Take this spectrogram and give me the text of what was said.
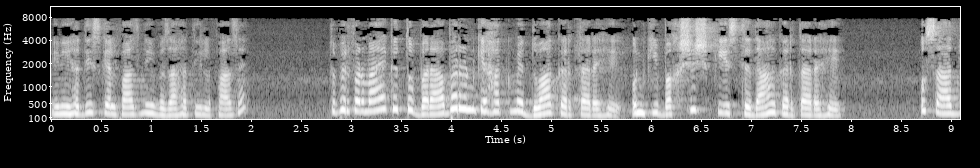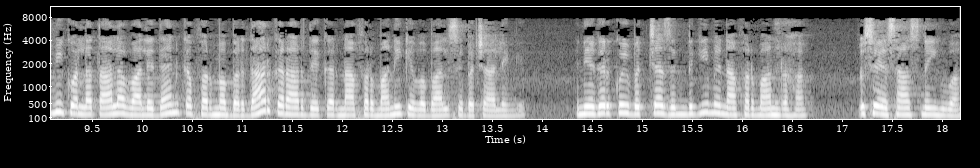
یعنی حدیث کے الفاظ نہیں وضاحتی الفاظ ہیں۔ تو پھر فرمایا کہ تو برابر ان کے حق میں دعا کرتا رہے، ان کی بخشش کی استدا کرتا رہے۔ اس آدمی کو اللہ تعالیٰ والدین کا فرما بردار قرار دے کر نافرمانی کے وبال سے بچا لیں گے۔ یعنی اگر کوئی بچہ زندگی میں نافرمان رہا، اسے احساس نہیں ہوا۔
